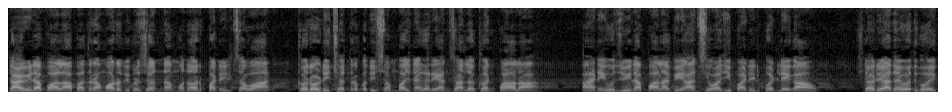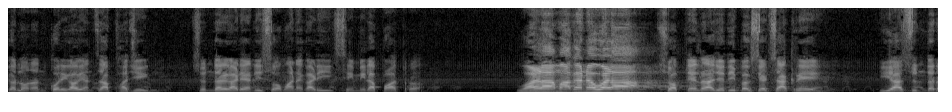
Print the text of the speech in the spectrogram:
डावीला पाला भद्रा मारुती प्रसन्न मनोहर पाटील चव्हाण करोडी छत्रपती संभाजीनगर यांचा लखन पळाला. आणि उजवीला पाला विहान शिवाजी पाटील पडलेगाव. शौर्या दैवत गोवेकर लोणंद कोरेगाव यांचा फाजील. सुंदर गाडी आणि सोमान गाडी सेमीला पात्र. वळा माग न वळा. स्वप्नील राजे दीपक शेठ साखरे. या सुंदर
